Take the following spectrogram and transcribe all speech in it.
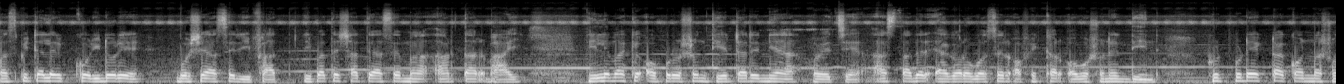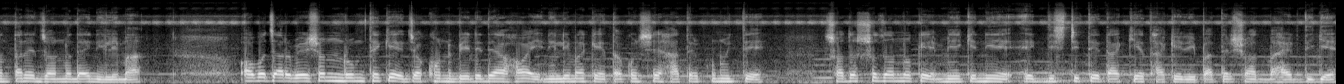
হসপিটালের করিডোরে বসে আছে রিফাত। রিফাতের সাথে আছে মা আর তার ভাই। নীলিমাকে অপারেশন থিয়েটারে নেওয়া হয়েছে। আজ তাদের এগারো বছর অপেক্ষার অবসানের দিন। ফুটফুটে একটা কন্যা সন্তানের জন্ম দেয় নীলিমা। অবজারভেশন রুম থেকে যখন বেডে দেওয়া হয় নীলিমাকে, তখন সে হাতের কুনুইতে সদস্যজনকে মেয়েকে নিয়ে এক দৃষ্টিতে তাকিয়ে থাকে রিপাতের সৎ ভাইয়ের দিকে।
